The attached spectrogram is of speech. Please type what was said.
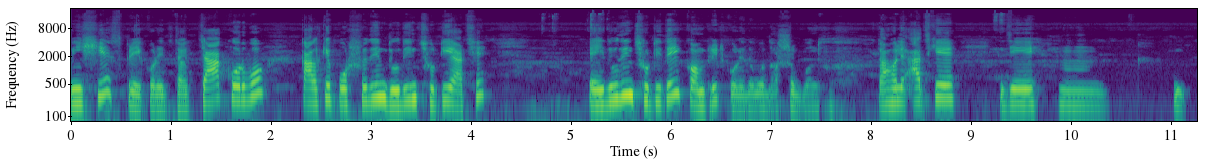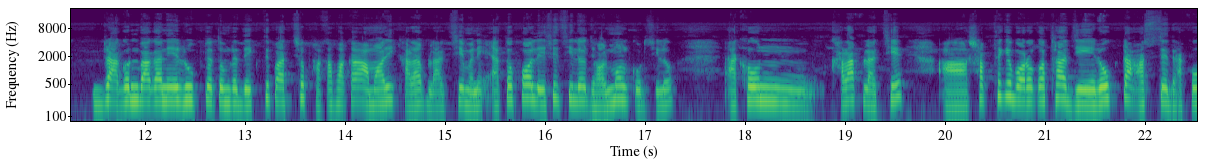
মিশিয়ে স্প্রে করে দিতে হবে। যা করব, কালকে পরশু দিন দুদিন ছুটি আছে, এই দুদিন ছুটিতেই কমপ্লিট করে দেবো দর্শক বন্ধু। তাহলে আজকে যে ড্রাগন বাগানের রূপটা তোমরা দেখতে পাচ্ছ, ফাঁকা ফাঁকা আমারই খারাপ লাগছে মানে এত ফল এসেছিল, ঝলমল করছিল, এখন খারাপ লাগছে। আর সব থেকে বড় কথা যে রোগটা আসছে, দেখো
